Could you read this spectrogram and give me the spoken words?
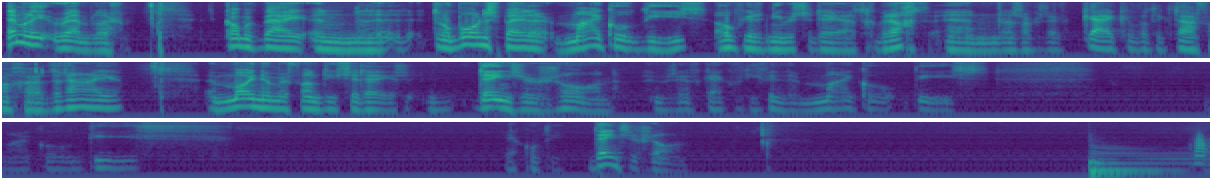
Emily Rambler. Kom ik bij een trombonespeler, Michael Dees. Ook weer het nieuwe cd uitgebracht. En dan zal ik eens even kijken wat ik daarvan ga draaien. Een mooi nummer van die cd is Danger Zone. Eens even kijken of die vinden. Michael Dees. Michael Dees. Ja, komt ie. Danger Zone. Thank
